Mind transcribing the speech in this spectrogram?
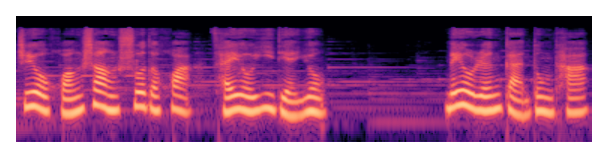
只有皇上说的话才有一点用，没有人敢动她。”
